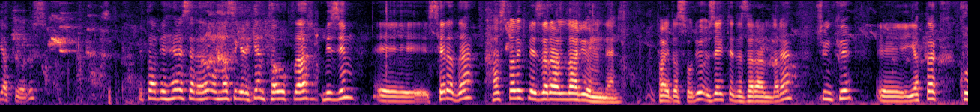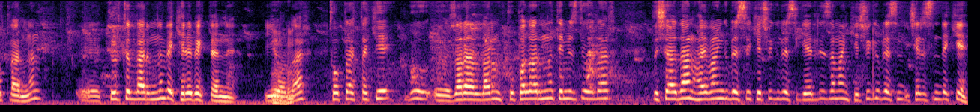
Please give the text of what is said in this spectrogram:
yapıyoruz. E tabii her serada olması gereken tavuklar bizim e, serada hastalık ve zararlılar yönünden faydası oluyor. Özellikle de zararlılara. Çünkü e, yaprak kurtlarının e, tırtıllarını ve kelebeklerini yiyorlar. Topraktaki bu e, zararlıların pupalarını temizliyorlar. Dışarıdan hayvan gübresi, keçi gübresi geldiği zaman keçi gübresinin içerisindeki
